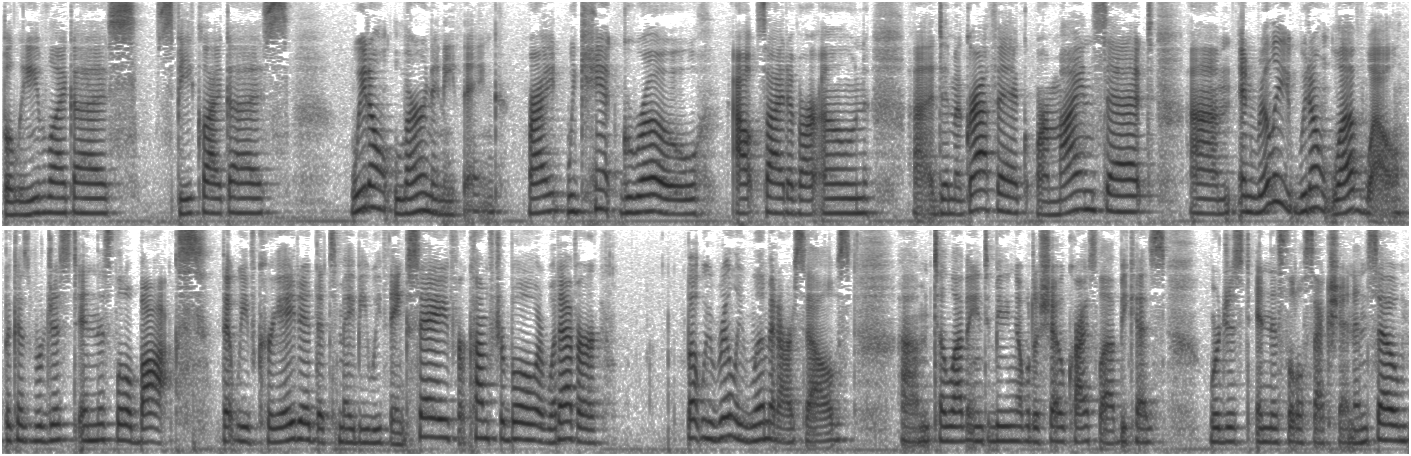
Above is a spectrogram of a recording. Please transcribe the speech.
believe like us, speak like us, we don't learn anything, right? We can't grow outside of our own uh, demographic or mindset. Um, and really, we don't love well because we're just in this little box that we've created that's maybe we think safe or comfortable or whatever. But we really limit ourselves um, to loving, to being able to show Christ love because we're just in this little section. And so,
